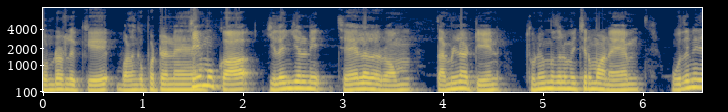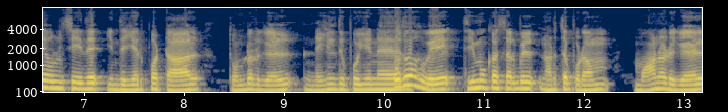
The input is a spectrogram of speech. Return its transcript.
தொண்டர்களுக்கு வழங்கப்பட்டன. திமுக இளைஞரணி செயலாளரும் தமிழ்நாட்டின் துணை முதலமைச்சருமான உதயநிதி அவர்கள் செய்த இந்த ஏற்பாட்டால் தொண்டர்கள் நெகிழ்ந்து போயினர். பொதுவாகவே திமுக சார்பில் நடத்தப்படும் மாநாடுகள்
